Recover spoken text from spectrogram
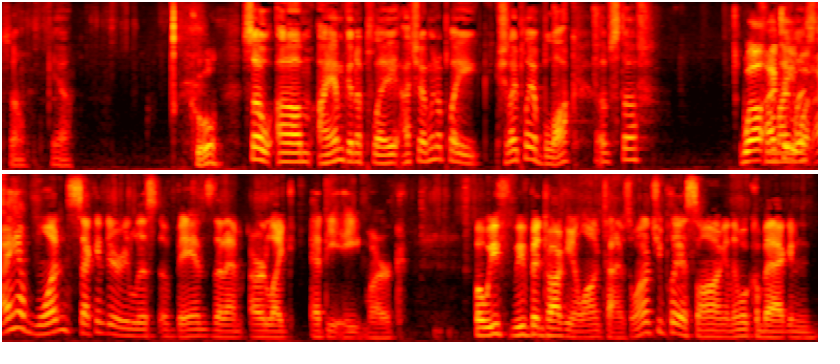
So yeah. Cool. So um, I am gonna play. Actually, I'm gonna play. Should I play a block of stuff? Well, I tell you list? what, I have one secondary list of bands that I'm are like at the eight mark, but we've we've been talking a long time. So why don't you play a song and then we'll come back and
